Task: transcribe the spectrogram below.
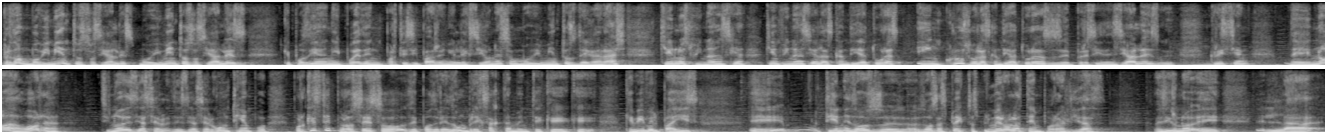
perdón, movimientos sociales, movimientos sociales que podían y pueden participar en elecciones, son movimientos de garage. ¿Quién los financia? ¿Quién financia las candidaturas? Incluso las candidaturas eh, presidenciales, eh, Cristian, no ahora, sino desde hace, desde hace algún tiempo, porque este proceso de podredumbre exactamente que, vive el país tiene dos, dos aspectos. Primero, la temporalidad. Es decir, eh, la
